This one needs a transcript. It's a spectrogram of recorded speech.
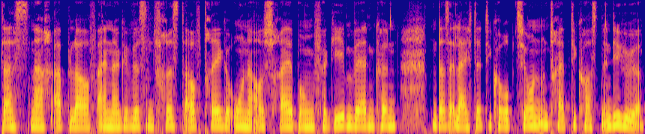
dass nach Ablauf einer gewissen Frist Aufträge ohne Ausschreibung vergeben werden können und das erleichtert die Korruption und treibt die Kosten in die Höhe.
